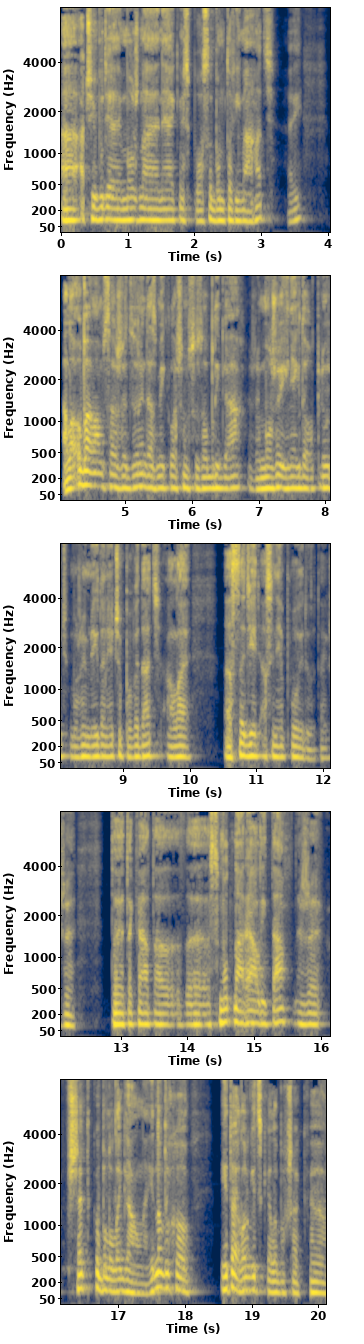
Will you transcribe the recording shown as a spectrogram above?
a, a či bude možné nejakým spôsobom to vymáhať. Hej? Ale obávam sa, že Zurinda s Miklošom sú z obliga, že môže ich niekto opľuť, môže im niekto niečo povedať, ale e, sedieť asi nepôjdu. Takže to je taká tá e, smutná realita, že všetko bolo legálne. Jednoducho je to aj logické, lebo však e,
